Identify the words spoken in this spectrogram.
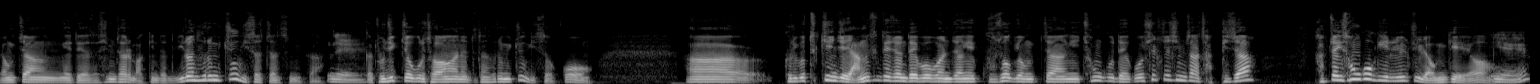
영장에 대해서 심사를 맡긴다든 이런 흐름이 쭉 있었지 않습니까? 네. 그러니까 조직적으로 저항하는 듯한 흐름이 쭉 있었고 아 그리고 특히 이제 양승태 전 대법원장의 구속영장이 청구되고 실질 심사가 잡히자 갑자기 선고기를 일주일 연기해요. 예.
